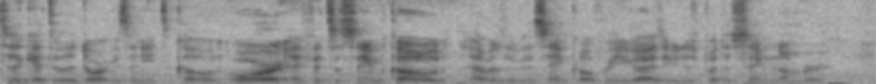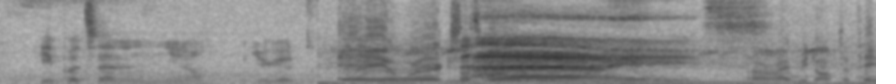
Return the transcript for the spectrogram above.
to get through the door because it needs a code. Or if it's the same code, happens to be the same code for you guys, you just put the same number he puts in, and you know you're good. Hey, it works. Let's Nice. Go. All right, we don't have to pay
